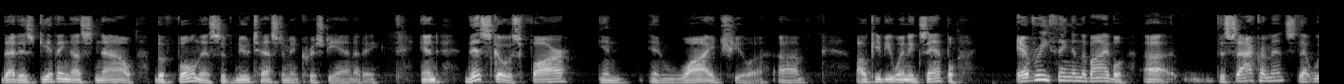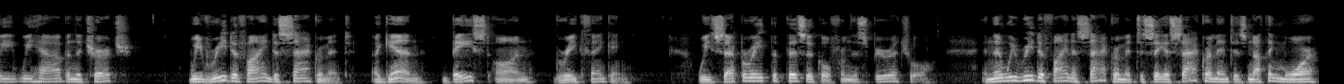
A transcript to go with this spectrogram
that is giving us now the fullness of New Testament Christianity. And this goes far and, and wide, Sheila. Um, I'll give you an example. Everything in the Bible, uh, the sacraments that we, we have in the church, we've redefined a sacrament, again, based on Greek thinking. We separate the physical from the spiritual. And then we redefine a sacrament to say a sacrament is nothing more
